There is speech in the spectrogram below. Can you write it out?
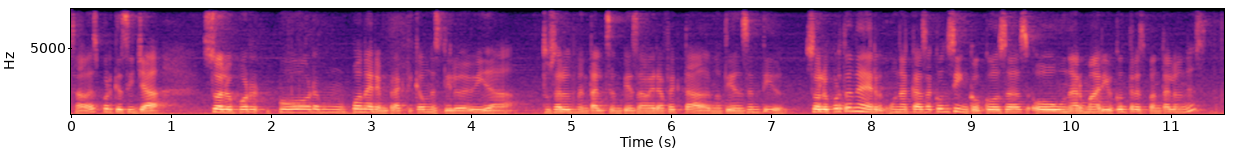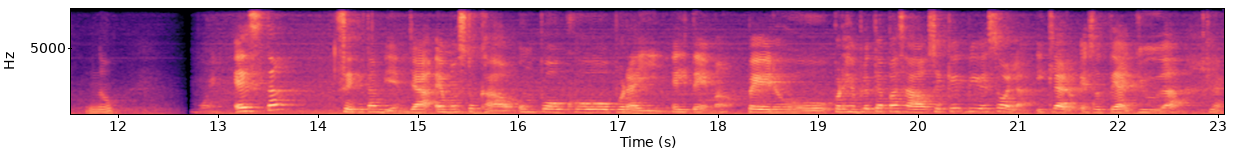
¿sabes? Porque si ya solo por, por poner en práctica un estilo de vida tu salud mental se empieza a ver afectada, no tiene sentido. Solo por tener una casa con cinco cosas o un armario con tres pantalones, no. Bueno, esta sé que también ya hemos tocado un poco por ahí el tema, pero por ejemplo te ha pasado, sé que vives sola y claro, eso te ayuda Claro.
